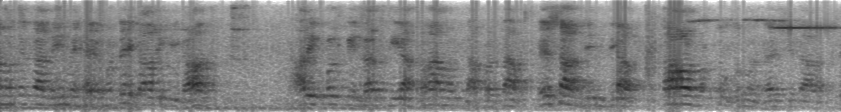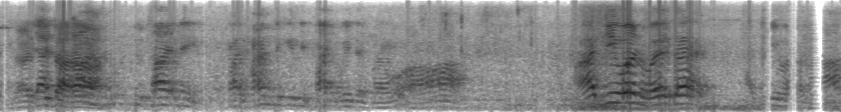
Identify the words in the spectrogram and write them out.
જય સીતારામ જય સીતારામ शना मत का नहीं में है मटे काली की घात हरी पल के नर किया सना मत का प्रताप ऐसा दिन दिया काल मतो गुरु जय सीताराम જય સીતારામ मृत्यु થાય નહીં કાલ શાંતિ ની ફાટ હોઈ જાય ભાઈ ઓ હા આજીવન હોય જાય સાચી વાત હા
